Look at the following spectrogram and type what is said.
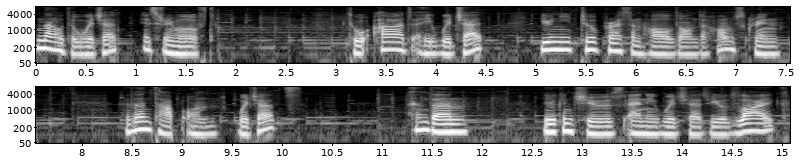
Now the widget is removed. To add a widget, you need to press and hold on the home screen, then tap on widgets and then you can choose any widget you like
